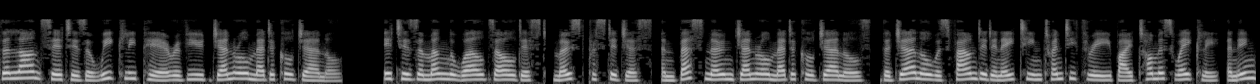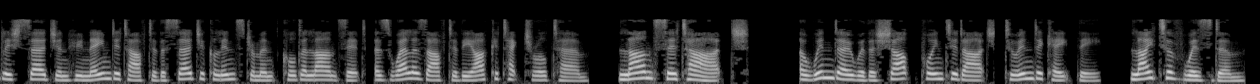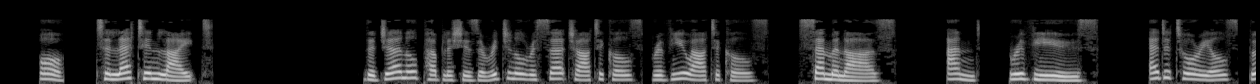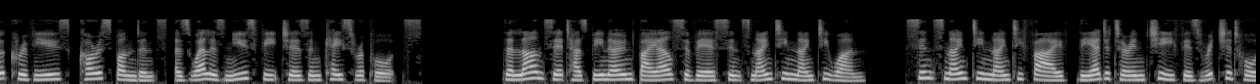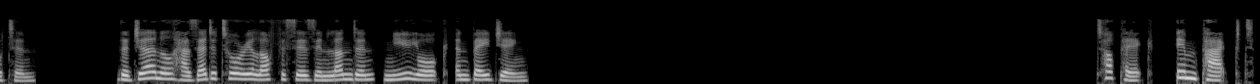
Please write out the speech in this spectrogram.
The Lancet is a weekly peer-reviewed general medical journal. It is among the world's oldest, most prestigious, and best-known general medical journals. The journal was founded in 1823 by Thomas Wakley, an English surgeon who named it after the surgical instrument called a lancet, as well as after the architectural term, lancet arch, a window with a sharp pointed arch, to indicate the light of wisdom, or to let in light. The journal publishes original research articles, review articles, seminars, and reviews, editorials, book reviews, correspondence, as well as news features and case reports. The Lancet has been owned by Elsevier since 1991. Since 1995, the editor-in-chief is Richard Horton. The journal has editorial offices in London, New York, and Beijing. Topic: Impact.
